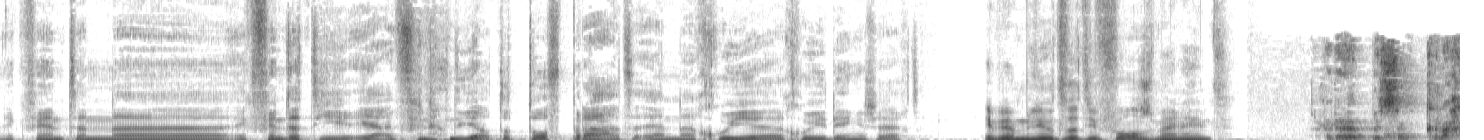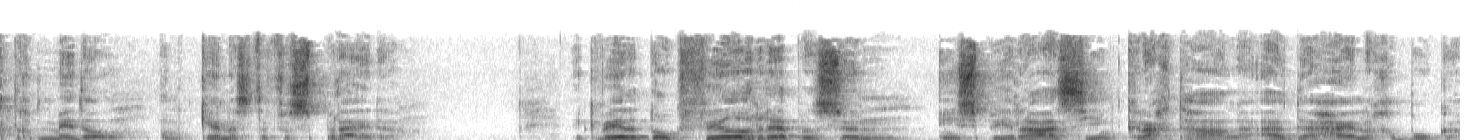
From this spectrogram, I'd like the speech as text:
Ik vind, een, eh, ik vind, dat, hij, ja, ik vind dat hij altijd tof praat en eh, goede, goede dingen zegt. Ik ben benieuwd wat hij voor ons meeneemt. Rap is een krachtig middel om kennis te verspreiden. Ik weet dat ook veel rappers hun inspiratie en kracht halen uit de heilige boeken.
